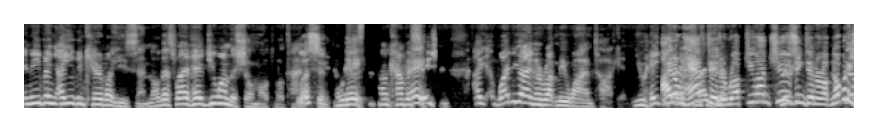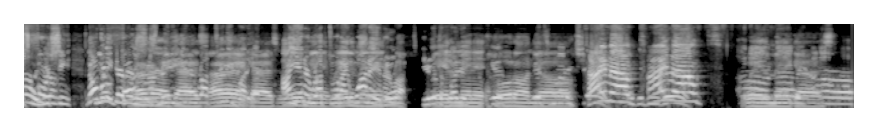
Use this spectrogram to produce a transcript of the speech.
and even I even care about you, Sentinel. That's why I've had you on the show multiple times. Listen, and we had a hey, sit-down conversation. I, why do you gotta interrupt me while I'm talking? You hate. I don't fact that have I to do- interrupt you. I'm choosing to interrupt. Nobody's No, forcing. Nobody you don't gotta forces interrupt. me to guys, interrupt all right, anybody. guys, I interrupt minute, when I want to interrupt. You know Wait a minute. it's- Hold on, it's y'all. my. Time out. Time out. Wait a minute, oh, guys. Oh,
